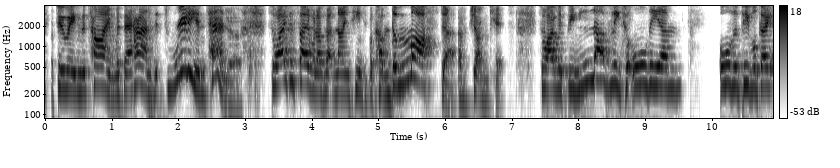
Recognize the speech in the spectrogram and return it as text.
doing the time with their hands. It's really intense. So I decided when I was about 19 to become the master of junkets. So I would be lovely to all the um all the people going,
